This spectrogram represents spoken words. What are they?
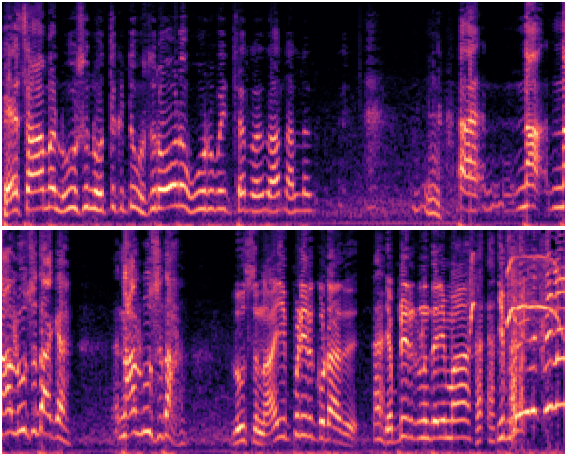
பேசாம லூசுன்னு ஒத்துக்கிட்டு உசுரோட ஊரு போய் சேர்றதுதான் நல்லது. ம், ஆ, நான் நான் லூசு தாங்க. நான் லூசு தான். லூசுனா இப்படி இருக்க கூடாது எப்படி இருக்கணும் தெரியுமா? இப்படி இருக்கணும்!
